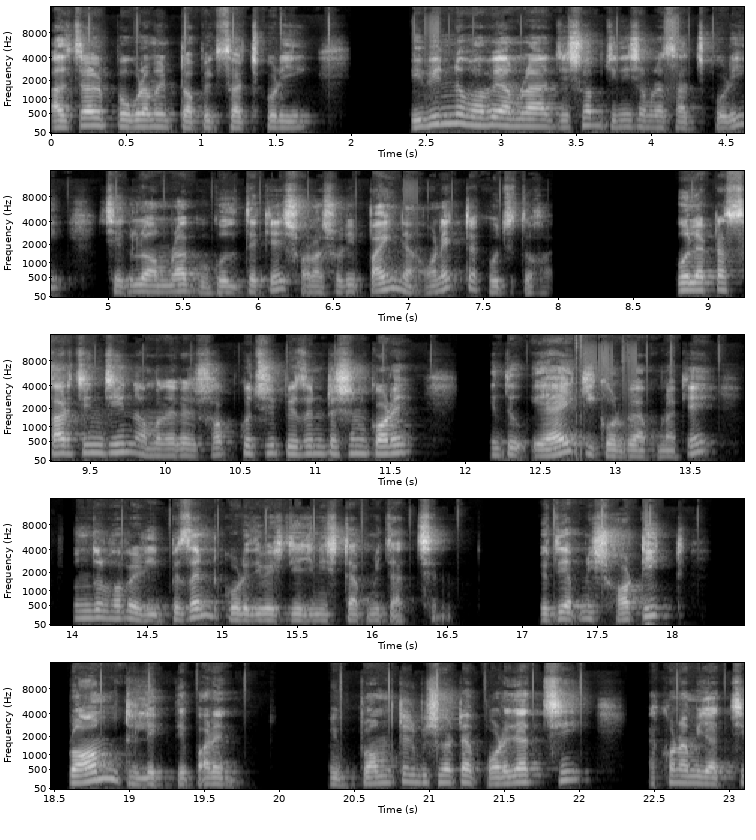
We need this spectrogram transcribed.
কালচারাল প্রোগ্রামের টপিক সার্চ করি। বিভিন্নভাবে আমরা যেসব জিনিস আমরা সার্চ করি, সেগুলো আমরা গুগল থেকে সরাসরি পাই না, অনেকটা খুঁজতে হয়। গুগল একটা সার্চ ইঞ্জিন আমাদের কাছে সব কিছুই প্রেজেন্টেশন করে, কিন্তু এআই কি করবে আপনাকে? সুন্দরভাবে রিপ্রেজেন্ট করে দিবে যে জিনিসটা আপনি চাচ্ছেন। যদি আপনি সঠিক প্রম্পট লিখতে পারেন, আমি প্রম্পটের বিষয়টা পড়ে যাচ্ছি। এখন আমি যাচ্ছি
